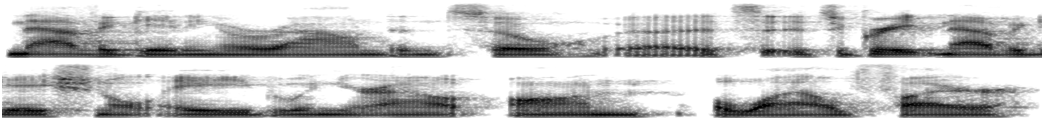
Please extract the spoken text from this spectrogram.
navigating around. And so uh, it's it's a great navigational aid when you're out on a wildfire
